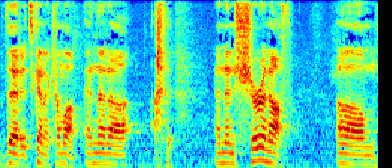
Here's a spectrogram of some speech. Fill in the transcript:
that it's going to come up. And then, uh, and then, sure enough, um,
